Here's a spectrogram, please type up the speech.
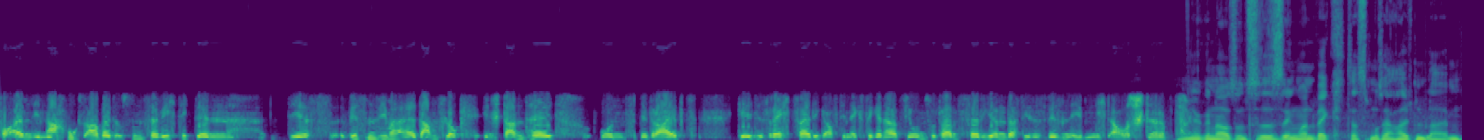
vor allem die Nachwuchsarbeit ist uns sehr wichtig, denn das Wissen, wie man eine Dampflok instand hält und betreibt, gilt es rechtzeitig auf die nächste Generation zu transferieren, dass dieses Wissen eben nicht ausstirbt. Ja genau, sonst ist es irgendwann weg. Das muss erhalten bleiben.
